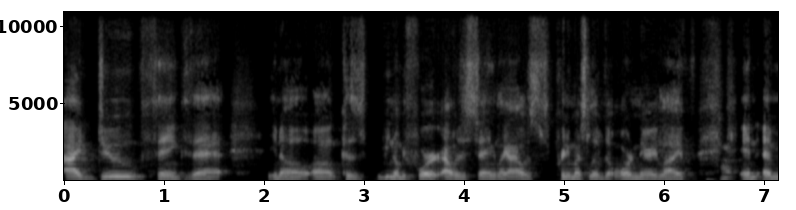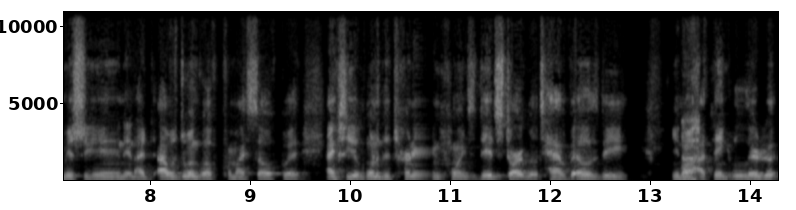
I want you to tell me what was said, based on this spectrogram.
I do think that you know, because um, you know, before I was just saying, like I was pretty much lived an ordinary life in, in Michigan, and I, I was doing well for myself. But actually, one of the turning points did start with tab LSD. You know, I think literally,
